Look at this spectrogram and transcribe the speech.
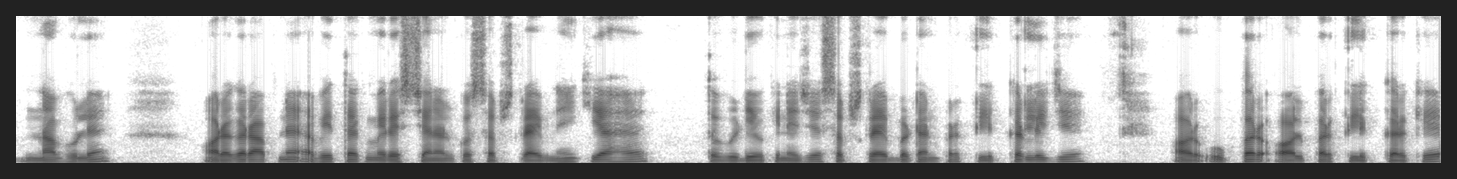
ना भूलें। और अगर आपने अभी तक मेरे इस चैनल को सब्सक्राइब नहीं किया है तो वीडियो के नीचे सब्सक्राइब बटन पर क्लिक कर लीजिए और ऊपर ऑल पर क्लिक करके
